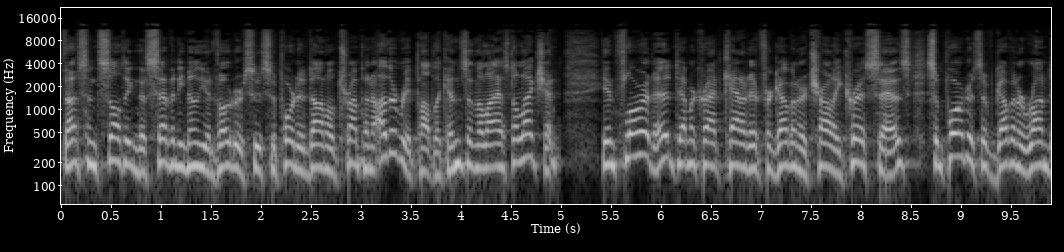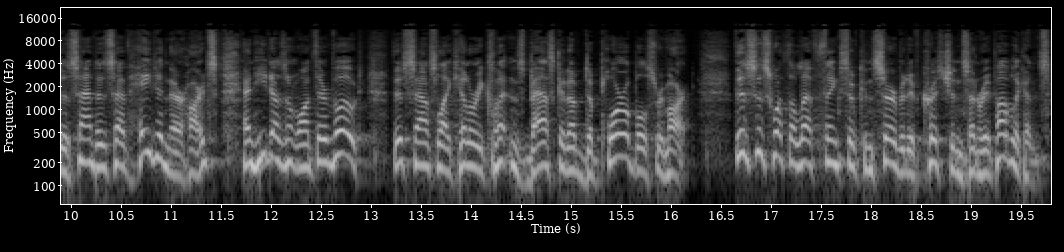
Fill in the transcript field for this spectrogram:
thus insulting the 70 million voters who supported Donald Trump and other Republicans in the last election. In Florida, Democrat candidate for Governor Charlie Crist says supporters of Governor Ron DeSantis have hate in their hearts and he doesn't want their vote. This sounds like Hillary Clinton's basket of deplorables remark. This is what the left thinks of conservative Christians and Republicans.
